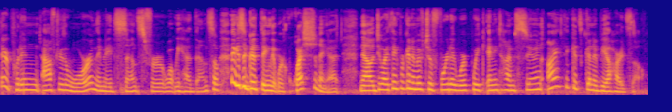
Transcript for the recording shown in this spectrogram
they were put in after the war and they made sense for what we had then. So I think it's a good thing that we're questioning it. Now, do I think we're going to move to a four day work week anytime soon? I think it's going to be a hard sell.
